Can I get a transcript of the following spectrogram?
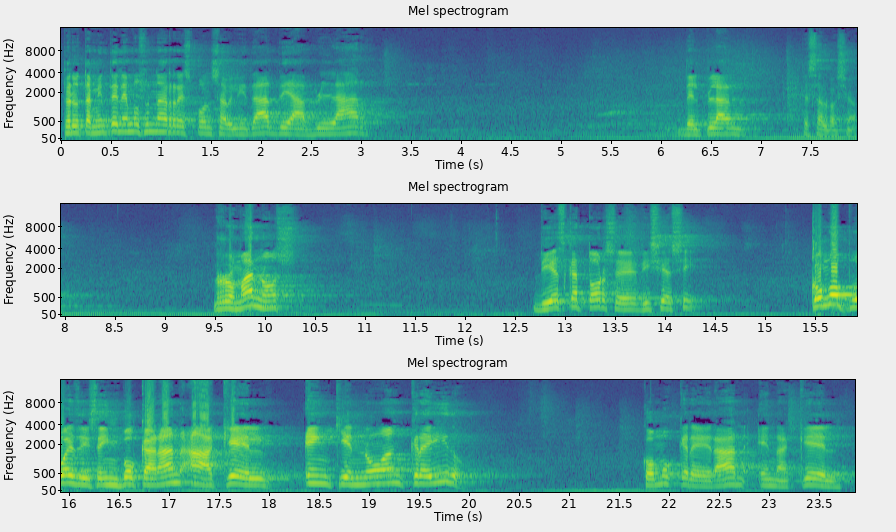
pero también tenemos una responsabilidad de hablar del plan de salvación. Romanos 10:14 dice así, ¿cómo pues dice, invocarán a aquel en quien no han creído? ¿Cómo creerán en aquel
